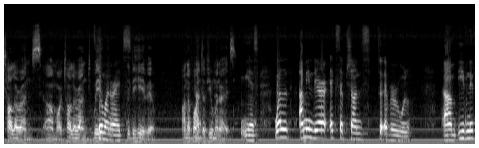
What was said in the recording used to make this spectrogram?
tolerance um, or tolerant with Human rights. the behavior on the point of human rights. Yes. Well, I mean, there are exceptions to every rule. Um, even if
